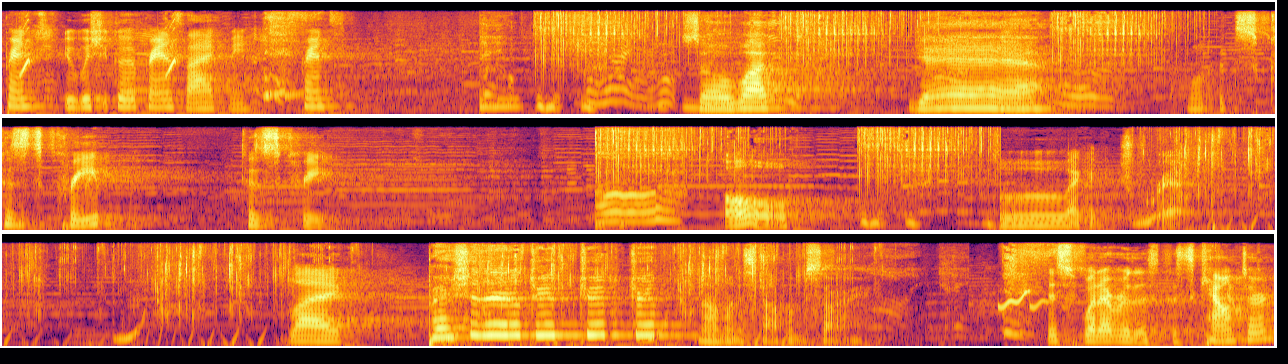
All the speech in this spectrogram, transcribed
prance. You wish you could prance like me. Prance. So what? Yeah. Well, it's because it's creep. Because it's creep. Oh. oh. Ooh, I could drip. Like, pressure little drip, drip, drip. No, I'm gonna stop. I'm sorry. This, whatever this, this counter,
